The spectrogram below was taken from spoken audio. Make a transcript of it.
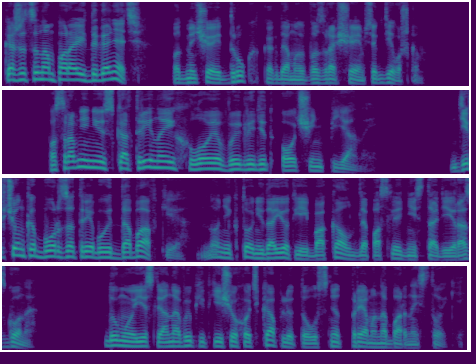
«Кажется, нам пора их догонять», — подмечает друг, когда мы возвращаемся к девушкам. По сравнению с Катриной, Хлоя выглядит очень пьяной. Девчонка борзо требует добавки, но никто не дает ей бокал для последней стадии разгона. Думаю, если она выпьет еще хоть каплю, то уснет прямо на барной стойке.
